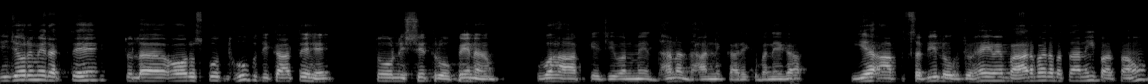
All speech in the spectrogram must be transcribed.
तिजोरी में रखते हैं तो और उसको धूप दिखाते हैं तो निश्चित रूपे न वह आपके जीवन में धन धान्य कार्य बनेगा। यह आप सभी लोग जो है मैं बार बार बता नहीं पाता हूँ।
